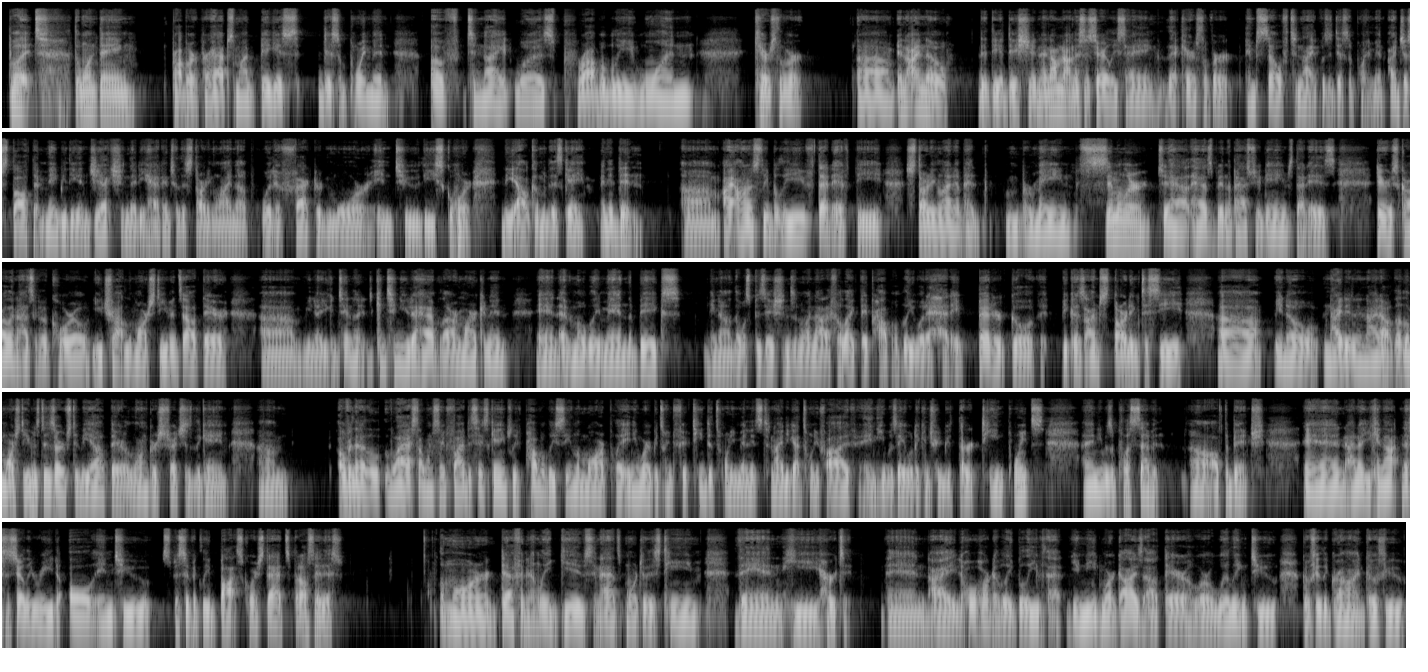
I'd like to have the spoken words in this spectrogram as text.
But the one thing, probably perhaps my biggest disappointment of tonight was probably one Caris LeVert. Um, and I know that the addition, and I'm not necessarily saying that Caris LeVert himself tonight was a disappointment. I just thought that maybe the injection that he had into the starting lineup would have factored more into the score, the outcome of this game, and it didn't. Um, I honestly believe that if the starting lineup had remained similar to how it has been the past few games, that is Darius Garland, Isaac Okoro, you trot Lamar Stevens out there. Um, you know, you continue continue to have Lauri Markkanen and Evan Mobley man the bigs, you know, those positions and whatnot. I feel like they probably would have had a better go of it because I'm starting to see, uh, you know, night in and night out, that Lamar Stevens deserves to be out there longer stretches of the game. Um, over the last, I want to say five to six games, we've probably seen Lamar play anywhere between 15 to 20 minutes. Tonight, he got 25 and he was able to contribute 13 points and he was a plus seven uh, off the bench. And I know you cannot necessarily read all into specifically box score stats, but I'll say this Lamar definitely gives and adds more to this team than he hurts it. And I wholeheartedly believe that you need more guys out there who are willing to go through the grind, go through,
